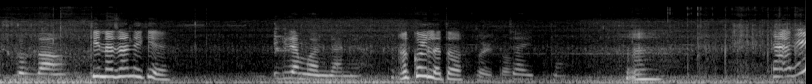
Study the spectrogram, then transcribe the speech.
School daw. Kina jani ke? Exam gan jani. Ako ah, ila to? Chait. Tani?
